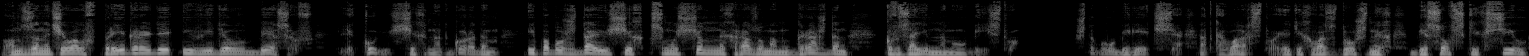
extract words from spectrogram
Он заночевал в пригороде и видел бесов, ликующих над городом и побуждающих смущенных разумом граждан к взаимному убийству. Чтобы уберечься от коварства этих воздушных бесовских сил,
